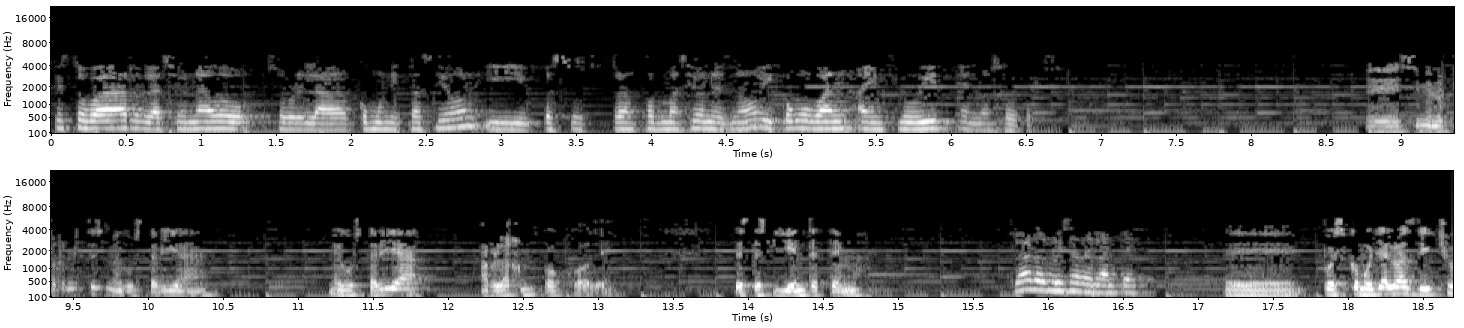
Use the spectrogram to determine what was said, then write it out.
que esto va relacionado sobre la comunicación y pues sus transformaciones, ¿no? Y cómo van a influir en nosotros. Eh, si me lo permites, me gustaría, me gustaría hablar un poco de, este siguiente tema. Claro, Luis, adelante. Eh, pues como ya lo has dicho,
